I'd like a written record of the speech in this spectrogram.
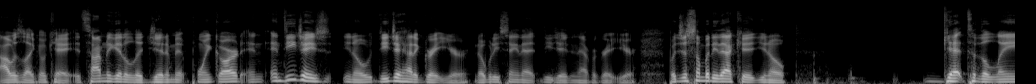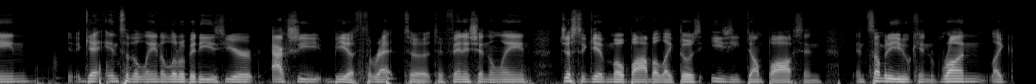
I was like, okay, it's time to get a legitimate point guard. And and DJ's, you know, DJ had a great year. Nobody's saying that DJ didn't have a great year, but just somebody that could, you know, get to the lane, get into the lane a little bit easier, actually be a threat to to finish in the lane, just to give Mo Bamba like those easy dump offs and and somebody who can run like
